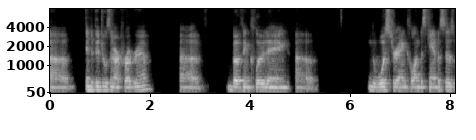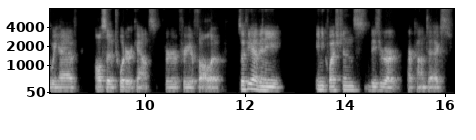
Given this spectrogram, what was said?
uh, individuals in our program. Uh, both including uh, the Wooster and Columbus campuses. We have also Twitter accounts for, for you to follow. So if you have any any questions, these are our, our contacts.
